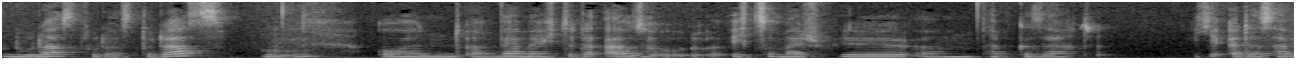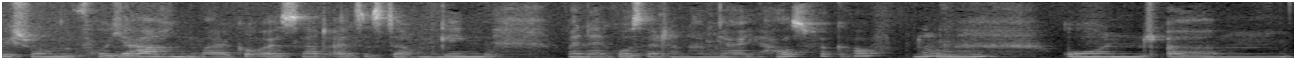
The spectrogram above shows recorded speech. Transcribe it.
du das, du das, du das. Mhm. Und ähm, wer möchte das? Also ich zum Beispiel ähm, habe gesagt, ich, das habe ich schon vor Jahren mal geäußert, als es darum ging, meine Großeltern haben ja ihr Haus verkauft. Ne? Mhm. Und ähm,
